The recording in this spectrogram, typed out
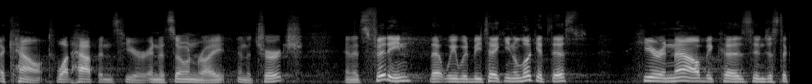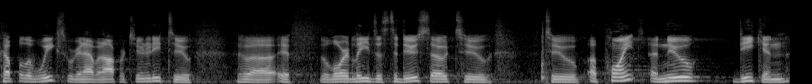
account, what happens here in its own right in the church. And it's fitting that we would be taking a look at this here and now because in just a couple of weeks we're going to have an opportunity to, uh, if the Lord leads us to do so, to, to appoint a new deacon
